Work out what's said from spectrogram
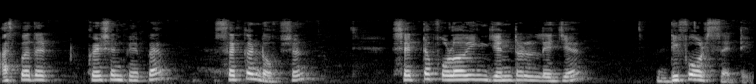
As per the question paper, second option set the following general ledger default setting.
